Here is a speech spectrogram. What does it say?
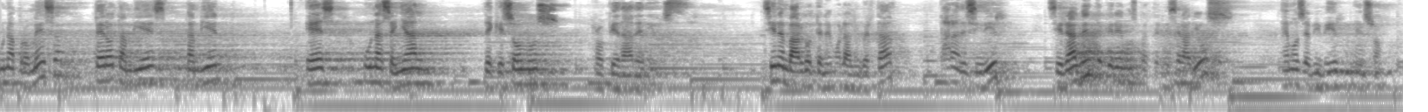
una promesa, pero también es, también es una señal de que somos propiedad de Dios. Sin embargo, tenemos la libertad para decidir si realmente queremos pertenecer a Dios, hemos de vivir en su amor.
